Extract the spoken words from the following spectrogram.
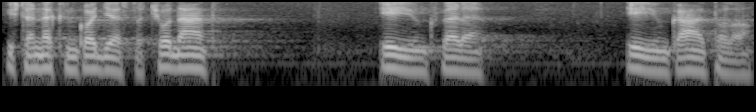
Isten nekünk adja ezt a csodát, éljünk vele, éljünk általa,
